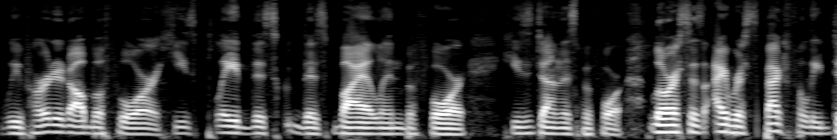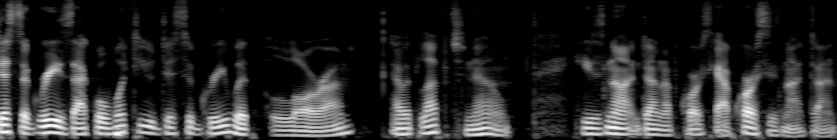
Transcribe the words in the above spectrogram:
We've heard it all before. He's played this this violin before. He's done this before. Laura says, I respectfully disagree, Zack. Well, what do you disagree with, Laura? I would love to know. He's not done, of course. Yeah, of course he's not done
